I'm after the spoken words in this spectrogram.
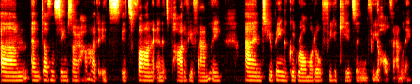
um, and it doesn't seem so hard. It's it's fun and it's part of your family, and you're being a good role model for your kids and for your whole family.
